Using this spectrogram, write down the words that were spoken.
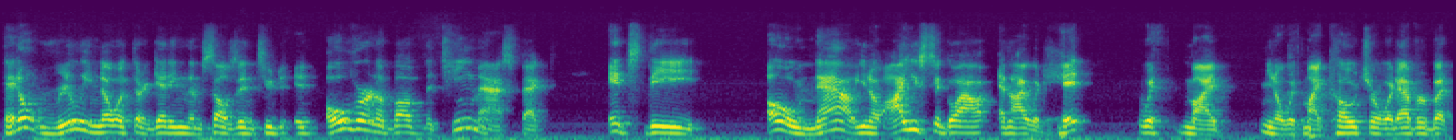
They don't really know what they're getting themselves into. It, over and above the team aspect, it's the oh now you know I used to go out and I would hit with my you know with my coach or whatever, but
